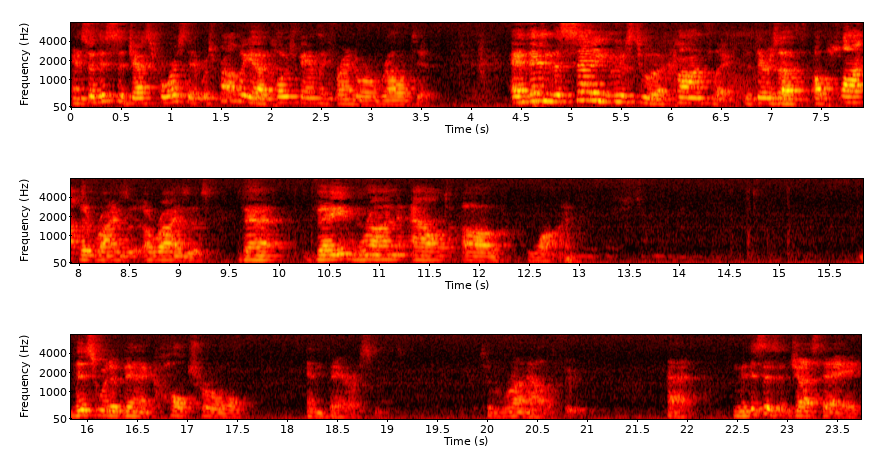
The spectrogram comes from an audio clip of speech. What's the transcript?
And so this suggests for us that it was probably a close family friend or a relative. And then the setting moves to a conflict, that there's a, a plot that rises, arises, that they run out of wine. This would have been a cultural embarrassment to run out of food I mean, this isn't just a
